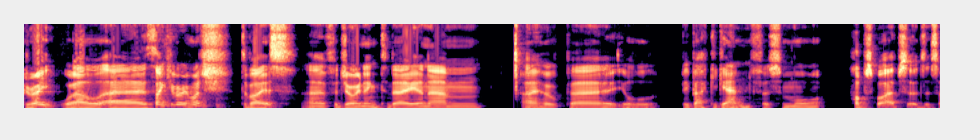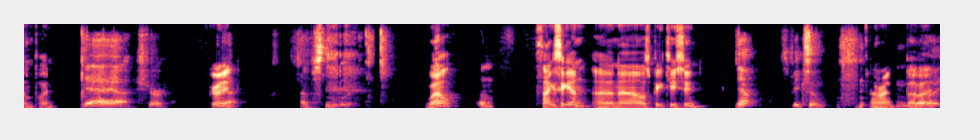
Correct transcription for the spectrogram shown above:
Great. Well, uh, thank you very much, Tobias, uh, for joining today. And um, I hope uh, you'll be back again for some more HubSpot episodes at some point. yeah, yeah, sure. Great. Yeah. Absolutely. Well, thanks again. And uh, I'll speak to you soon. Yeah. Speak soon. All right. Bye bye.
